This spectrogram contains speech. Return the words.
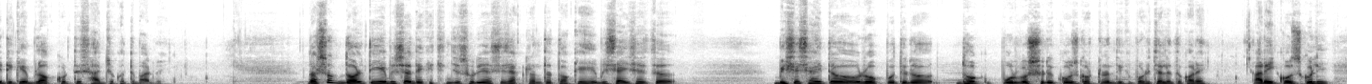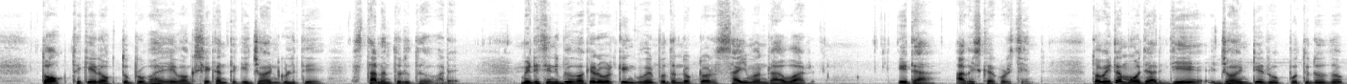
এটিকে ব্লক করতে সাহায্য করতে পারবে। দর্শক, দলটি এ বিষয়ে দেখেছেন যে সোরিয়াসিস আক্রান্ত ত্বকে বিশেষায়িত বিশেষায়িত রোগ প্রতিরোধক পূর্বশ্বরী কোষ গঠনের দিকে পরিচালিত করে। আর এই কোষগুলি ত্বক থেকে রক্ত প্রবাহে এবং সেখান থেকে জয়েন্টগুলিতে স্থানান্তরিত হতে পারে। মেডিসিন বিভাগের ওয়ার্কিং গ্রুপের প্রধান ডক্টর সাইমন রাওয়ার এটা আবিষ্কার করেছেন। তবে এটা মজার যে জয়েন্টের রোগ প্রতিরোধক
